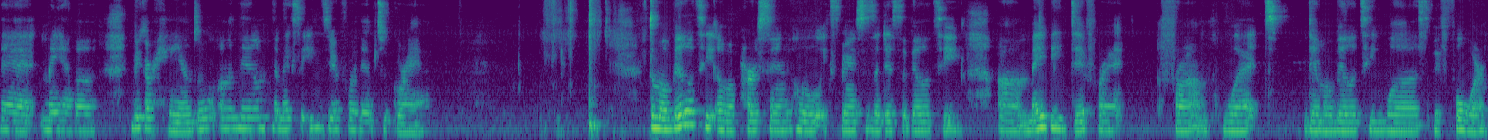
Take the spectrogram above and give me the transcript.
that may have a bigger handle on them that makes it easier for them to grab. The mobility of a person who experiences a disability um, may be different from what their mobility was before.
